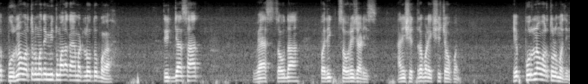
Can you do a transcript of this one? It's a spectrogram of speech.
तर पूर्ण वर्तुळमध्ये मी तुम्हाला काय म्हटलं होतं बघा. त्रिज्या सात व्यास चौदा परीक चौवेचाळीस आणि क्षेत्रफळ एकशे चौपन्न. हे पूर्ण वर्तुळमध्ये.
